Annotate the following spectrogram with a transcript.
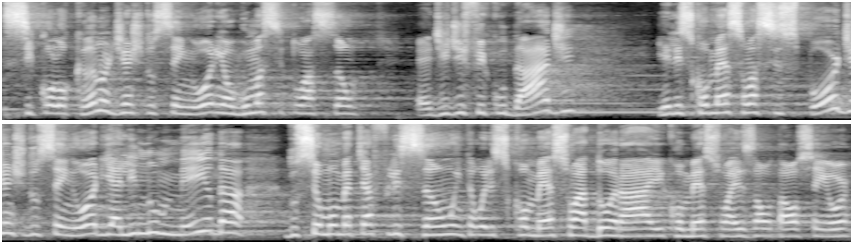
se colocando diante do Senhor em alguma situação é, de dificuldade e eles começam a se expor diante do Senhor, e ali no meio da, do seu momento de aflição, então eles começam a adorar e começam a exaltar o Senhor,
